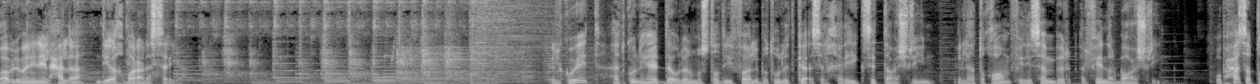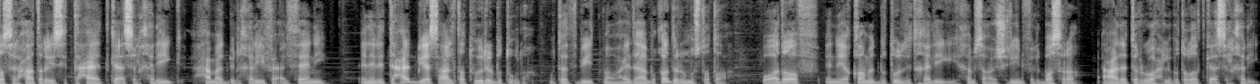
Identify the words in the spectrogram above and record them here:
وقبل ما ننهي الحلقة دي أخبار على السريع. الكويت هتكون هي الدولة المستضيفة لبطولة كأس الخليج 26 اللي هتقام في ديسمبر 2024 وبحسب تصريحات رئيس اتحاد كأس الخليج حمد بن خليفة الثاني إن الاتحاد بيسعى لتطوير البطولة وتثبيت موعدها بقدر المستطاع وأضاف إن إقامة بطولة خليجي 25 في البصرة أعادت الروح لبطولات كأس الخليج.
